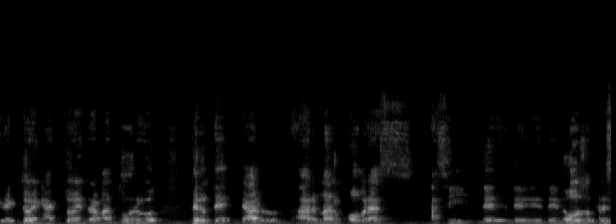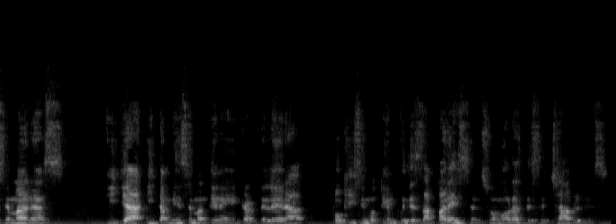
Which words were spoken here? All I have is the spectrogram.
director, en actor, en dramaturgo, pero te, hablo, arman obras así, de, de, dos o tres semanas y ya, y también se mantienen en cartelera poquísimo tiempo y desaparecen, son obras desechables.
